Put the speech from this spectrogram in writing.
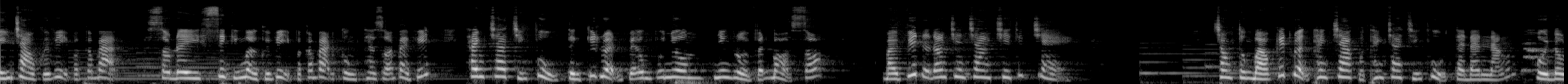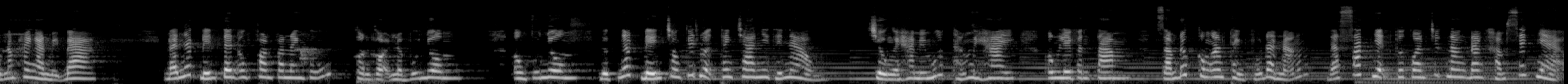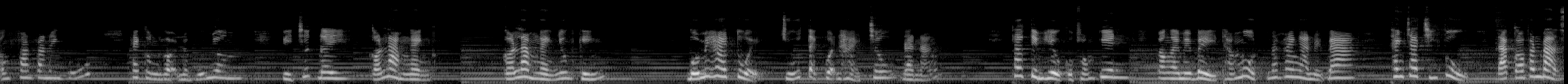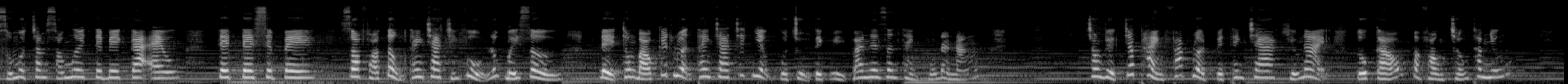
kính chào quý vị và các bạn. Sau đây, xin kính mời quý vị và các bạn cùng theo dõi bài viết Thanh tra chính phủ từng kết luận về ông Vũ Nhôm nhưng rồi vẫn bỏ sót. Bài viết được đăng trên trang tri thức trẻ. Trong thông báo kết luận thanh tra của Thanh tra Chính phủ tại Đà Nẵng hồi đầu năm 2013, đã nhắc đến tên ông Phan Văn Anh Vũ, còn gọi là Vũ Nhôm. Ông Vũ Nhôm được nhắc đến trong kết luận thanh tra như thế nào? Chiều ngày 21 tháng 12, ông Lê Văn Tam, Giám đốc Công an thành phố Đà Nẵng đã xác nhận cơ quan chức năng đang khám xét nhà ông Phan Văn Anh Vũ, hay còn gọi là Vũ Nhôm, vì trước đây có làm ngành có làm ngành nhôm kính. 42 tuổi, trú tại quận Hải Châu, Đà Nẵng. Theo tìm hiểu của phóng viên, vào ngày 17 tháng 1 năm 2013, Thanh tra Chính phủ đã có văn bản số 160 TBKL TTCP do Phó Tổng Thanh tra Chính phủ lúc bấy giờ để thông báo kết luận thanh tra trách nhiệm của Chủ tịch Ủy ban Nhân dân thành phố Đà Nẵng trong việc chấp hành pháp luật về thanh tra, khiếu nại, tố cáo và phòng chống tham nhũng.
